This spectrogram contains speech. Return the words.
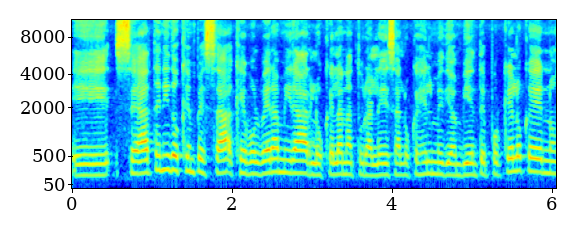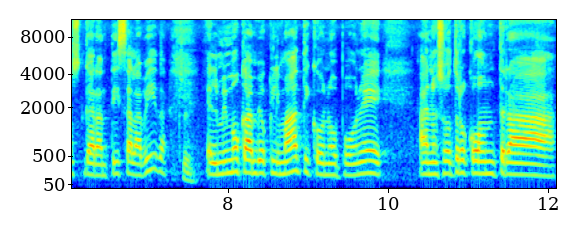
eh, se ha tenido que empezar, que volver a mirar lo que es la naturaleza, lo que es el medio ambiente, porque es lo que nos garantiza la vida. El mismo cambio climático nos pone a nosotros contra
